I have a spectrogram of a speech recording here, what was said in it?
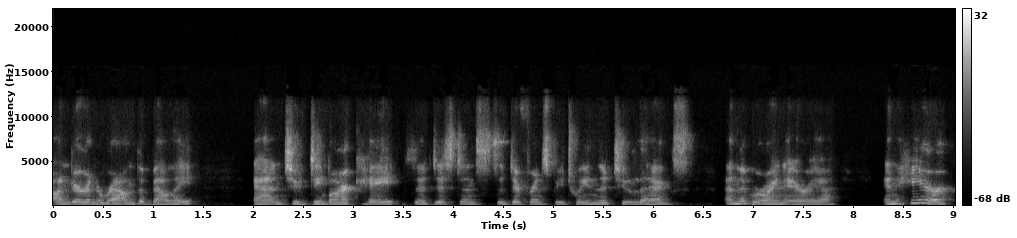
under and around the belly and to demarcate the distance, the difference between the two legs and the groin area. And here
